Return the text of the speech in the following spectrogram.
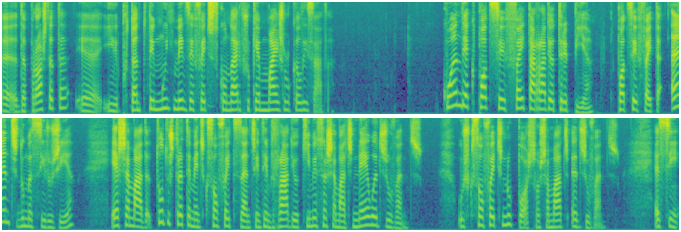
uh, da próstata uh, e, portanto, tem muito menos efeitos secundários porque é mais localizada. Quando é que pode ser feita a radioterapia? Pode ser feita antes de uma cirurgia, é chamada, todos os tratamentos que são feitos antes em termos de radioquímica são chamados neoadjuvantes. Os que são feitos no pós são chamados adjuvantes. Assim,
